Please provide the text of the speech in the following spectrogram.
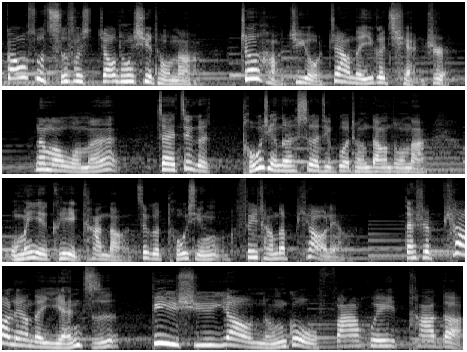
高速磁浮交通系统呢，正好具有这样的一个潜质。那么我们在这个头型的设计过程当中呢，我们也可以看到这个头型非常的漂亮，但是漂亮的颜值必须要能够发挥它的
